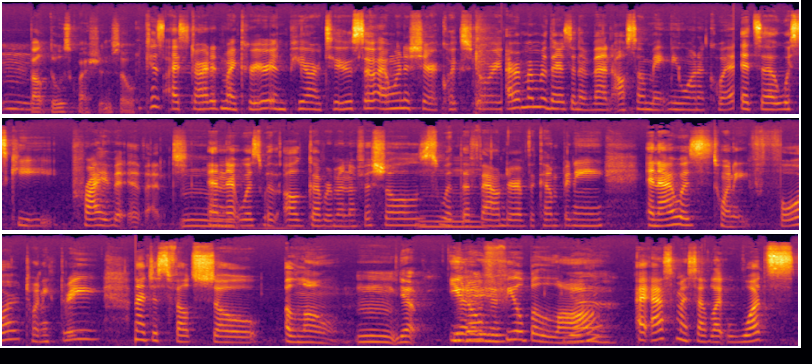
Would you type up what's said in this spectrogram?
mm. about those questions. So Because I started my career in PR too, so I want to share a quick story. I remember there's an event also made me want to quit. It's a whiskey private event, mm. and it was with all government officials, with the founder of the company, and I was 24, 23, and I just felt so alone. mm, yep. You Yeah, don't yeah. feel belong. Yeah. I ask myself like, what's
